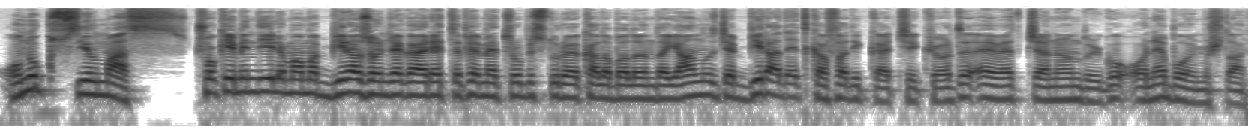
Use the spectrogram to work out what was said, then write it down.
Onuk Yılmaz. Çok emin değilim ama biraz önce Gayrettepe metrobüs durağı kalabalığında yalnızca bir adet kafa dikkat çekiyordu. Evet Can Önduygu o ne boymuş lan.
